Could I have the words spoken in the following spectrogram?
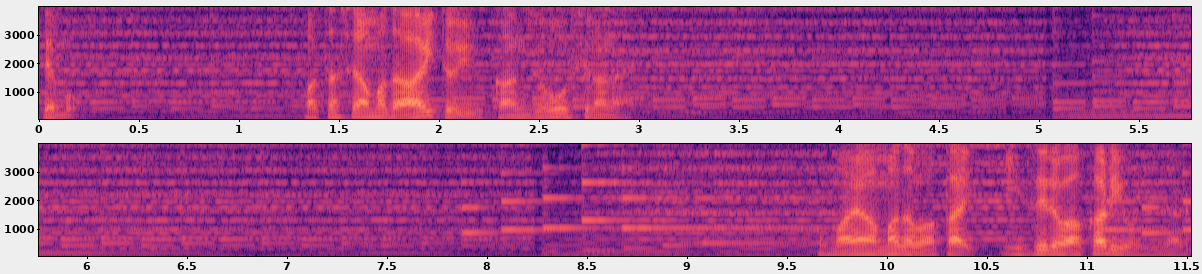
でも私はまだ愛という感情を知らない。お前はまだ若い。いずれわかるようになる。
